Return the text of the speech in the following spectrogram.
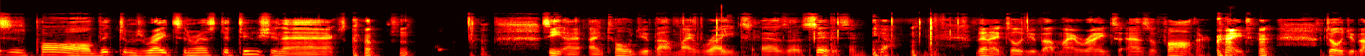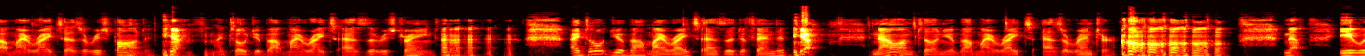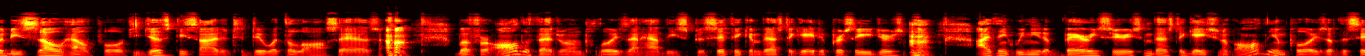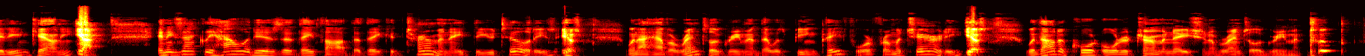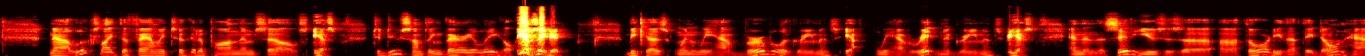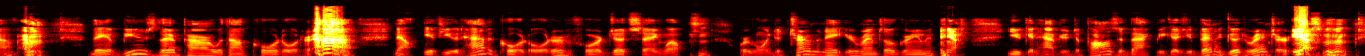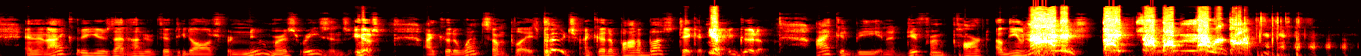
This is Paul, Victims' Rights and Restitution Act. See, I, I told you about my rights as a citizen. Yeah. Then I told you about my rights as a father. Right. I told you about my rights as a respondent. Yeah. I told you about my rights as the restrained. I told you about my rights as the defendant. Yeah. Now I'm telling you about my rights as a renter. now, it would be so helpful if you just decided to do what the law says. but for all the federal employees that have these specific investigative procedures, I think we need a very serious investigation of all the employees of the city and county. Yeah. And exactly how it is that they thought that they could terminate the utilities. Yes when I have a rental agreement that was being paid for from a charity. Yes, without a court ordered termination of rental agreement. Poop. Now, it looks like the family took it upon themselves, yes, to do something very illegal. Yes, they did. Because when we have verbal agreements, yeah, we have written agreements, yes, and then the city uses a, a authority that they don't have, they abuse their power without court order. now, if you had had a court order for a judge saying, well, we're going to terminate your rental agreement. Yes. You can have your deposit back because you've been a good renter. Yes. and then I could have used that $150 for numerous reasons. Yes. I could have went someplace. Pooch. I could have bought a bus ticket. Yeah, I could have. I could be in a different part of the United States of America.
